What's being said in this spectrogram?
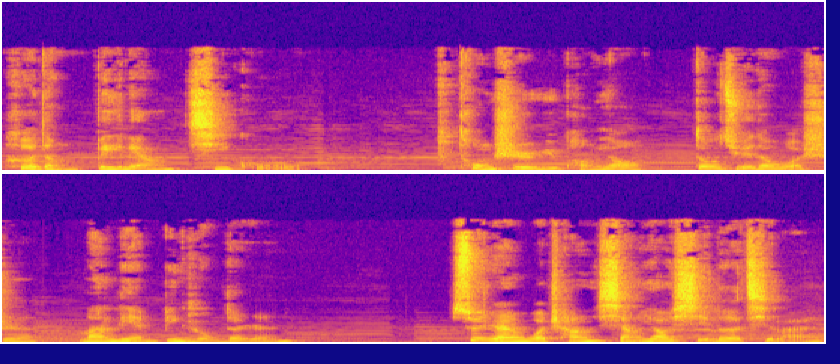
何等悲凉凄苦！同事与朋友都觉得我是满脸病容的人。虽然我常想要喜乐起来，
